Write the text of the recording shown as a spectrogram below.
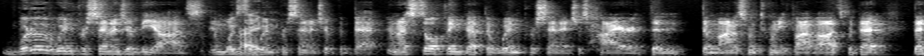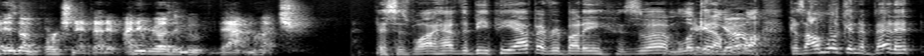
what are the win percentage of the odds and what's right. the win percentage of the bet? And I still think that the win percentage is higher than the minus 125 odds, but that that is unfortunate that it, I didn't realize it moved that much. This is why I have the BP app, everybody. This is what I'm looking at because I'm looking to bet it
